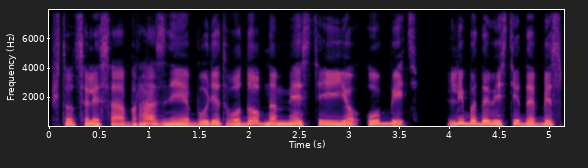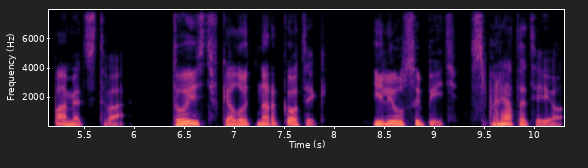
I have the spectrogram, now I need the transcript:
что целесообразнее будет в удобном месте ее убить, либо довести до беспамятства, то есть вколоть наркотик, или усыпить, спрятать ее,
